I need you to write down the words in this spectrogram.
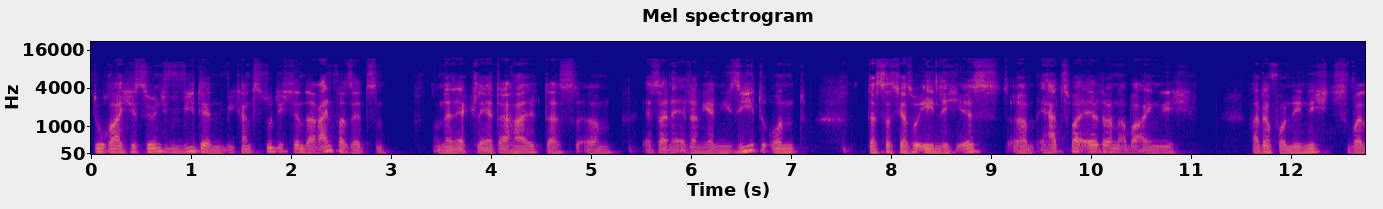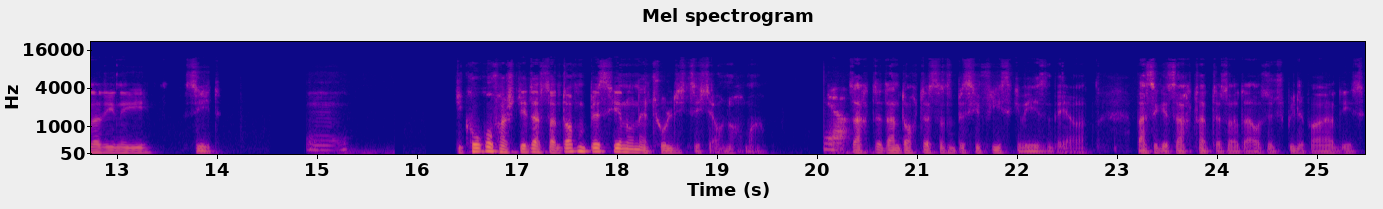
du reiches Söhnchen, wie denn? Wie kannst du dich denn da reinversetzen? Und dann erklärt er halt, dass ähm, er seine Eltern ja nie sieht und dass das ja so ähnlich ist. Ähm, er hat zwar Eltern, aber eigentlich hat er von denen nichts, weil er die nie sieht. Hm, Die Coco versteht das dann doch ein bisschen und entschuldigt sich auch nochmal. ja. sagte dann doch, dass das ein bisschen fies gewesen wäre, was sie gesagt hat, dass er da aus dem Spieleparadies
